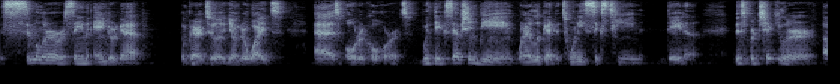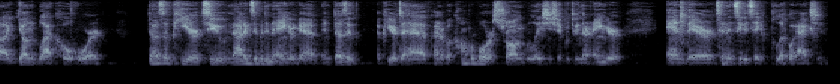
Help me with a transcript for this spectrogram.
similar or same anger gap compared to younger whites as older cohorts, with the exception being when I look at the 2016 data. This particular uh, young black cohort does appear to not exhibit an anger gap and doesn't appear to have kind of a comparable or strong relationship between their anger and their tendency to take political action,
